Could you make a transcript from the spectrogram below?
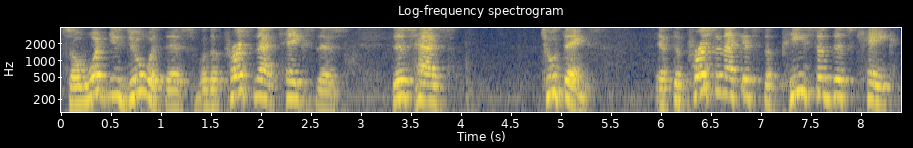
So what you do with this, well, the person that takes this, this has two things. If the person that gets the piece of this cake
